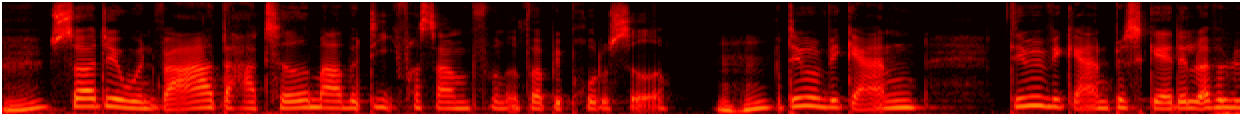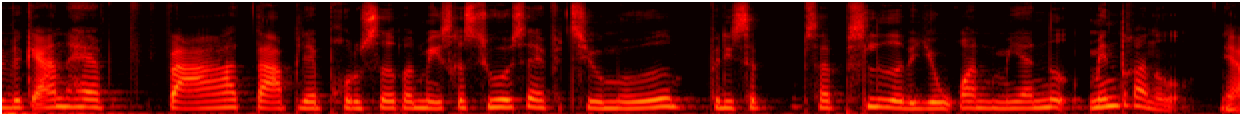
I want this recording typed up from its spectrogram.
mm. så er det jo en vare, der har taget meget værdi fra samfundet for at blive produceret. Mm-hmm. Og det vil vi gerne det vil vi gerne beskatte, eller i hvert fald vil vi gerne have varer, der bliver produceret på den mest ressourceeffektive måde, fordi så, så slider vi jorden mere ned, mindre ned. Ja.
